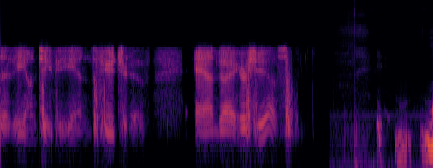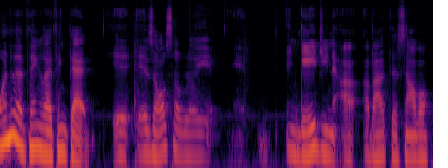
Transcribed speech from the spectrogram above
City on TV and The Fugitive, and uh, here she is. One of the things I think that is also really engaging uh, about this novel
